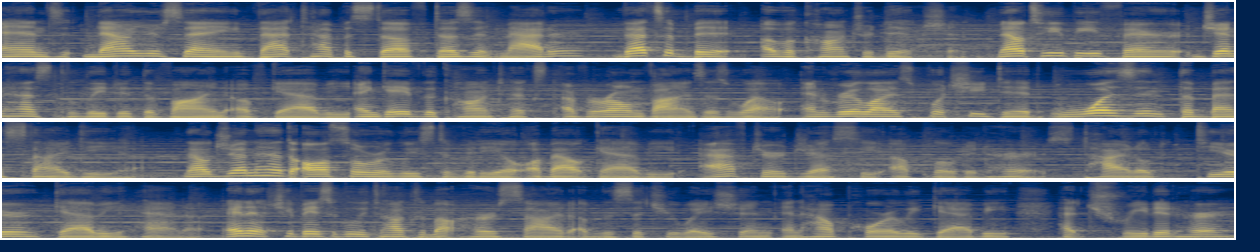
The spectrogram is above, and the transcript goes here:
and now you're saying that type of stuff doesn't matter? That's a bit of a contradiction. Now to be fair, Jen has deleted the vine of Gabbie and gave the context of her own vines as well, and realized what she did wasn't the best idea. Now Jen had also released a video about Gabbie after Jessi uploaded hers, titled Dear Gabbie Hanna. In it, she basically talks about her side of the situation and how poorly Gabbie had treated her.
